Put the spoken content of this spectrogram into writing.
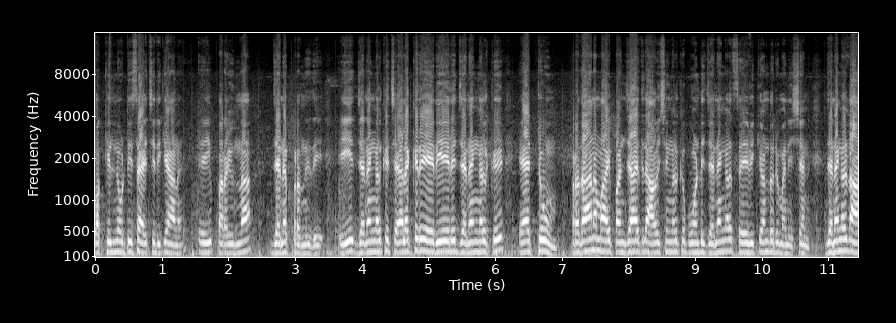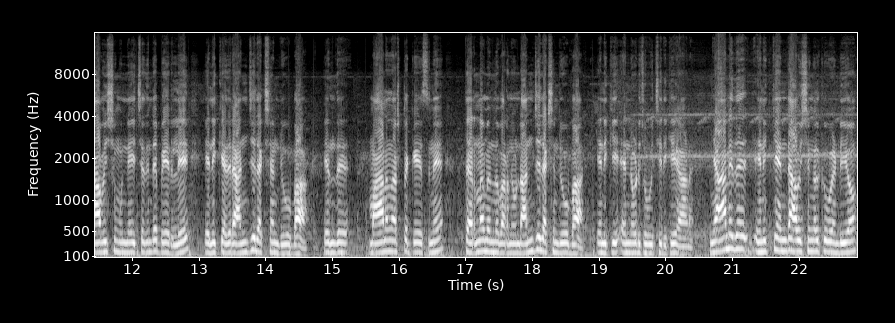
വക്കീൽ നോട്ടീസ് അയച്ചിരിക്കുകയാണ്. ഈ പറയുന്ന ജനപ്രതിനിധി. ഈ ജനങ്ങൾക്ക് ചേലക്കര ഏരിയയിൽ ജനങ്ങൾക്ക് ഏറ്റവും പ്രധാനമായി പഞ്ചായത്തിലെ ആവശ്യങ്ങൾക്ക് പോകേണ്ടി ജനങ്ങളെ സേവിക്കേണ്ട ഒരു മനുഷ്യൻ ജനങ്ങളുടെ ആവശ്യം ഉന്നയിച്ചതിന്റെ പേരിൽ എനിക്കെതിരെ അഞ്ച് ലക്ഷം രൂപ എന്ത് മാനനഷ്ട കേസിന് തരണമെന്ന് പറഞ്ഞുകൊണ്ട് അഞ്ച് ലക്ഷം രൂപ എനിക്ക് എന്നോട് ചോദിച്ചിരിക്കുകയാണ്. ഞാനിത് എനിക്ക് എന്റെ ആവശ്യങ്ങൾക്ക് വേണ്ടിയോ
